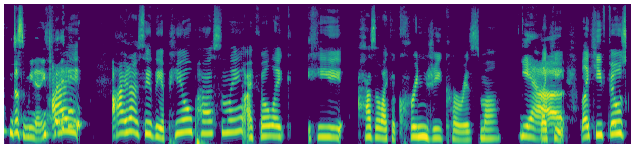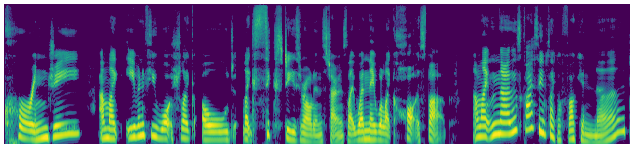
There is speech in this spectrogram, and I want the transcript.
doesn't mean anything. I I don't see the appeal personally. I feel like he has a like a cringy charisma. yeah, Like he like he feels cringy. And like even if you watch like old like sixties Rolling Stones, like when they were like hot as fuck, I'm like, no, this guy seems like a fucking nerd.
